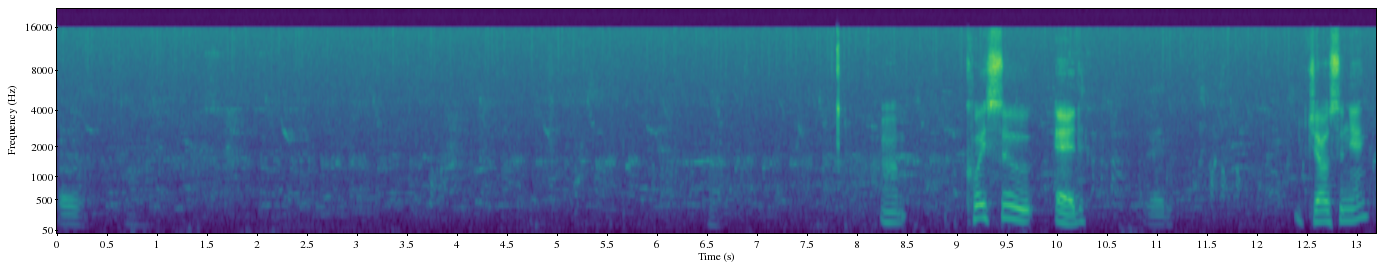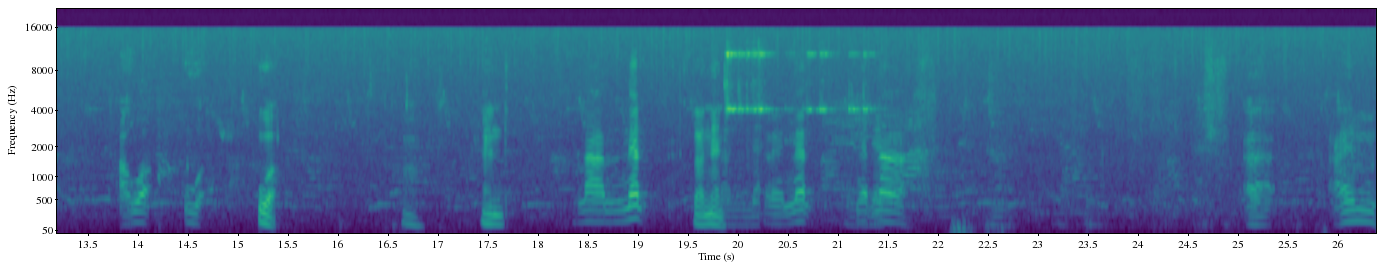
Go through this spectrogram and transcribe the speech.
เออ Um, Koisu Ed. Ed. Zhao Sunyang. Ua. Ua. Ua. Oh. And. Lanet. Lanet. Lanet. Lanet. Na. Uh, I'm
